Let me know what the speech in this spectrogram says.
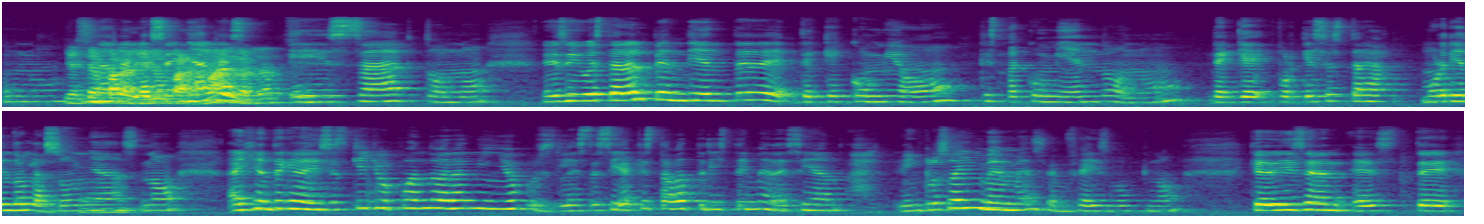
uno, ya sea una de las señales. ¿verdad? Exacto, ¿no? Les digo, estar al pendiente de, de qué comió, qué está comiendo, ¿no? De que, por qué se está mordiendo las uñas, ¿no? Hay gente que me dice, es que yo cuando era niño, pues les decía que estaba triste y me decían, ay, incluso hay memes en Facebook, ¿no? Que dicen, este,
